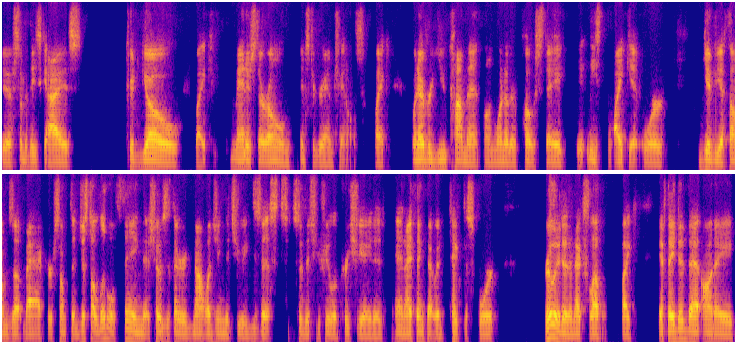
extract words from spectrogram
if some of these guys could go like manage their own Instagram channels. Like whenever you comment on one of their posts, they at least like it or give you a thumbs up back or something, just a little thing that shows that they're acknowledging that you exist so that you feel appreciated. And I think that would take the sport really to the next level. Like if they did that on a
